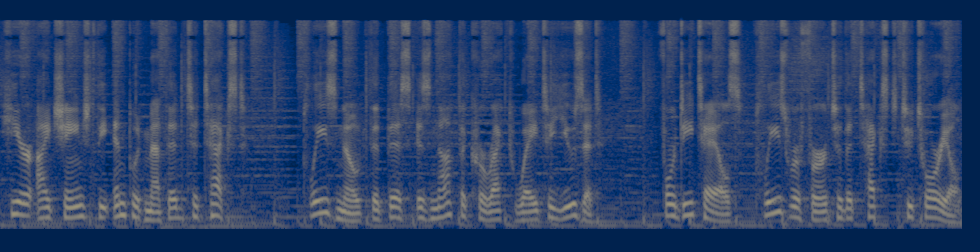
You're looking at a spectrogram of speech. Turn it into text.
Here I changed the input method to text. Please note that this is not the correct way to use it. For details, please refer to the text tutorial.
